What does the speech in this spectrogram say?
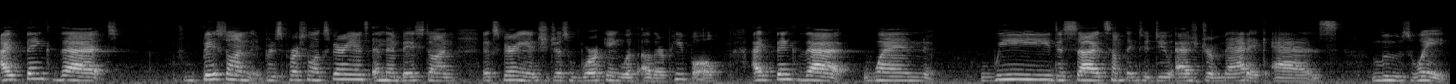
I think that based on just personal experience and then based on experience just working with other people i think that when we decide something to do as dramatic as lose weight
